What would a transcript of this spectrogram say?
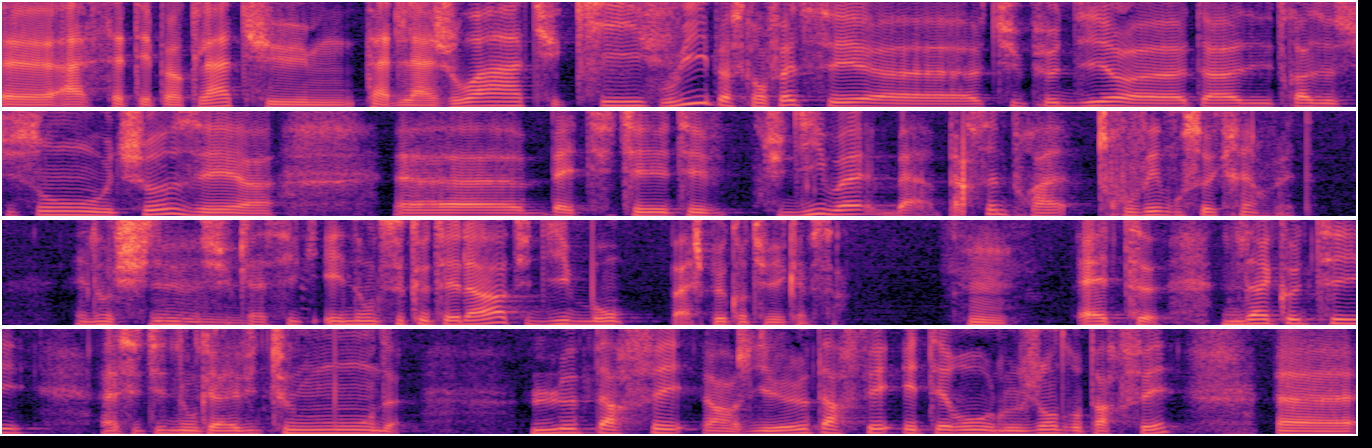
euh, à cette époque-là, tu as de la joie, tu kiffes? Oui, parce qu'en fait, c'est, euh, tu peux te dire, tu as des traces de suçon ou autre chose, et euh, euh, bah, tu, t'es- t'es- tu dis, ouais, bah, personne pourra trouver mon secret, en fait. Et donc, je suis, Hmm. je suis classique. Et donc, ce côté-là, tu te dis, bon, bah, je peux continuer comme ça. Hmm. Être d'un côté, c'était donc à la vie de tout le monde, le parfait, alors je le parfait hétéro, le gendre parfait, euh,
